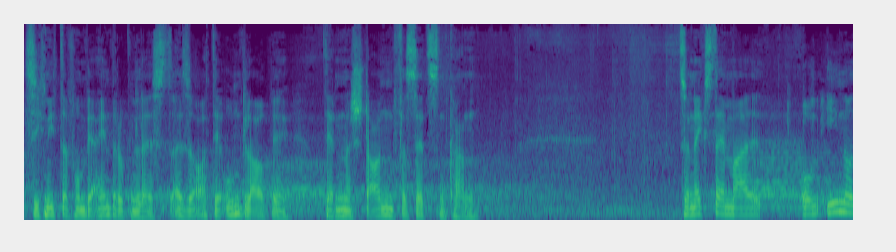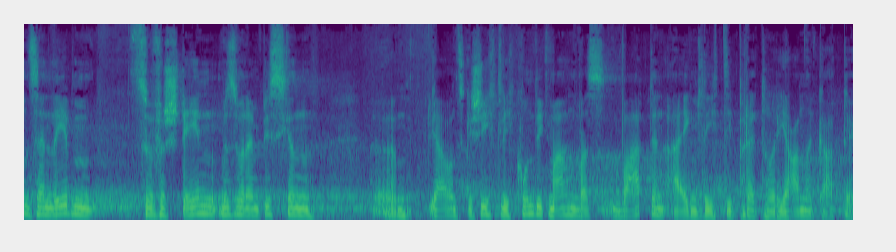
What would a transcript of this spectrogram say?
sich nicht davon beeindrucken lässt. Also auch der Unglaube, der in Erstaunen versetzen kann. Zunächst einmal, um ihn und sein Leben zu verstehen, müssen wir ein bisschen äh, ja, uns geschichtlich kundig machen, was war denn eigentlich die Prätorianergarde?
